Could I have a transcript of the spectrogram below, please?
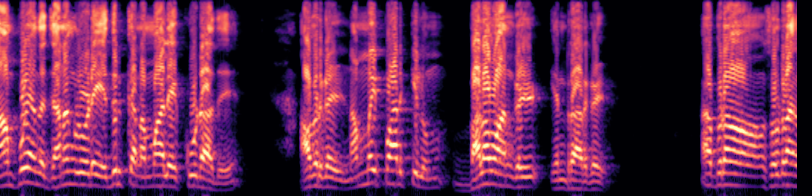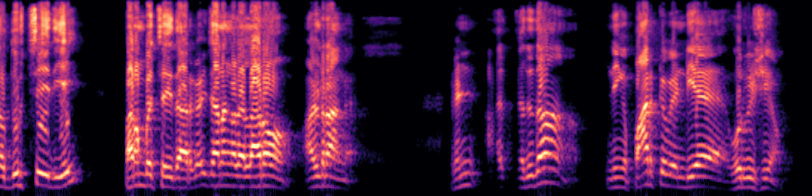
நாம் போய் அந்த ஜனங்களுடைய எதிர்க்க நம்மாலே கூடாது. அவர்கள் நம்மை பார்க்கிலும் பலவான்கள் என்றார்கள். அப்புறம் சொல்றாங்க துர்ச்செய்தியை பரம்ப செய்தார்கள் ஜனங்கள் எல்லாரும் அழுறாங்க. ரெண்- அதுதான் நீங்க பார்க்க வேண்டிய ஒரு விஷயம்.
